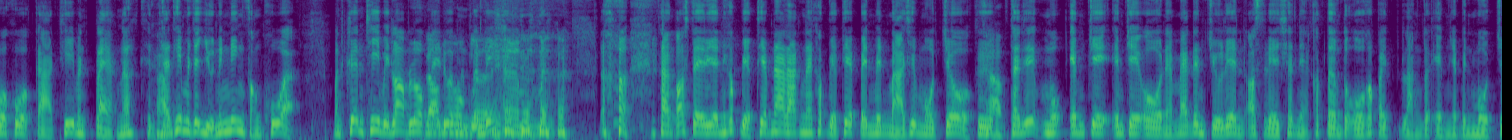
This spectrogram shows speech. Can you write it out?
ขั้วขั้วอากาศที่มันแปลกนะคือแทนที่มันจะอยู่นิ่งๆสองขั้วมันเคลื่อนที่ไปรอบโลกได้ด้วยรอบโลมักนมันเลยวิ่งเออมันมันแล้วก็ทางออสเตรเลียนี่เขาเปรียบเทียบน่ารักนะเขาเปรียบเทียบเป็นเป็นหมาชื่อโมโจคือครับแทนที่ MJ MJO เนี่ย Madden Julian Oscillation เนี่ยเขาเติมตัว O เข้าไปหลังตัว M เนี่ยเป็นโมโจ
